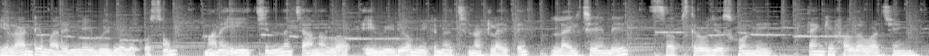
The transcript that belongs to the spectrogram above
ఇలాంటి మరిన్ని వీడియోల కోసం మన ఈ చిన్న ఛానల్లో ఈ వీడియో మీకు నచ్చినట్లయితే లైక్ చేయండి సబ్స్క్రైబ్ చేసుకోండి. Thank you for the watching.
